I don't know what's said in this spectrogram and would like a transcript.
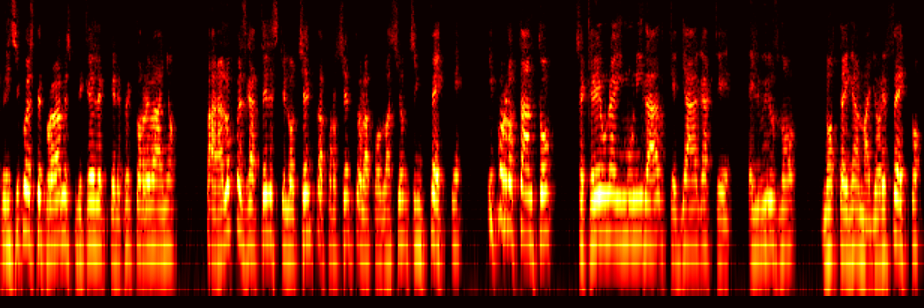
principio de este programa expliqué que el efecto rebaño para López Gatel es que el 80% de la población se infecte y por lo tanto se cree una inmunidad que ya haga que el virus no, no tenga mayor efecto.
